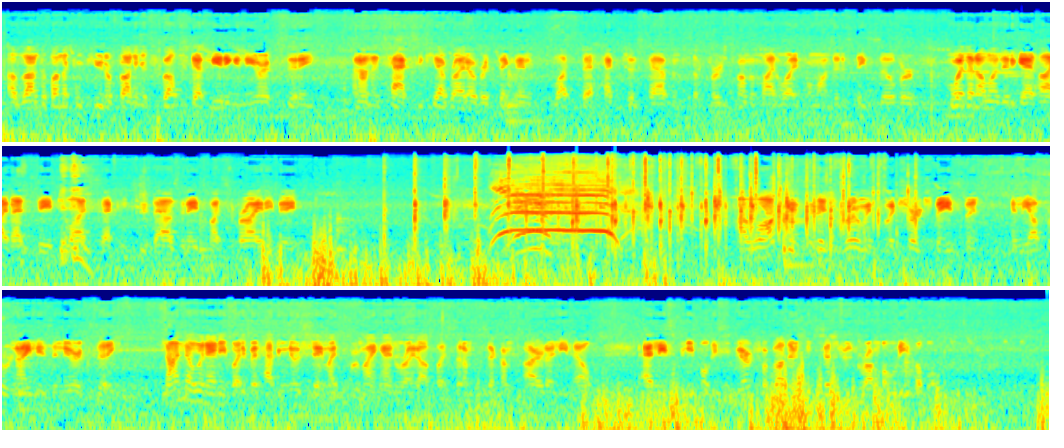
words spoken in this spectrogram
I wound up on the computer finding a 12-step meeting in New York City, and on the taxi cab ride over thinking, what the heck just happened? For the first time in my life, I wanted to stay sober more than I wanted to get high. That date, July 2nd, 2008, is my sobriety date. I walked into this room, into a church basement in the upper 90s in New York City. Not knowing anybody, but having no shame, I threw my hand right up. I said, I'm sick, I'm tired, I need help. And these people, these spiritual brothers and sisters were unbelievable.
